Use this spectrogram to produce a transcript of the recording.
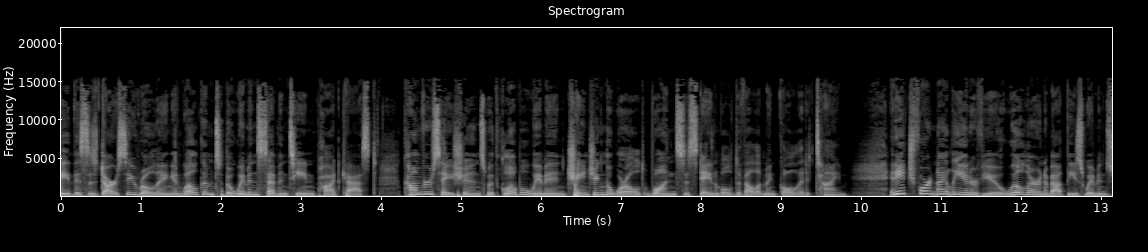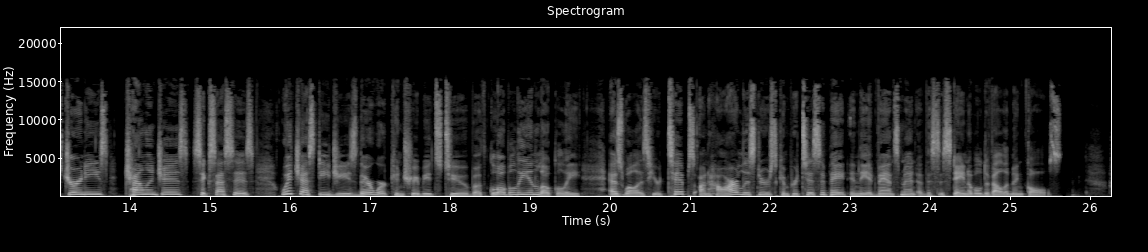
Hi, this is Darcy Rolling, and welcome to the Women 17 podcast Conversations with global women changing the world one sustainable development goal at a time. In each fortnightly interview, we'll learn about these women's journeys, challenges, successes, which SDGs their work contributes to both globally and locally, as well as hear tips on how our listeners can participate in the advancement of the Sustainable Development Goals.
